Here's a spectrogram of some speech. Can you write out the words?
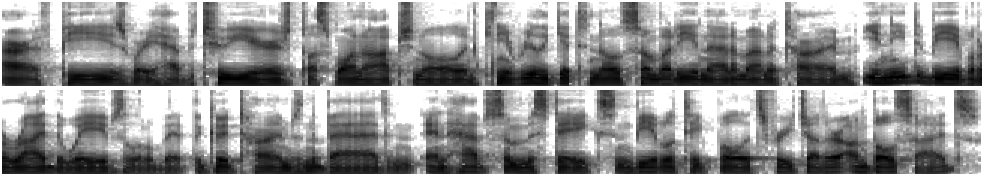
RFPs where you have two years plus one optional, and can you really get to know somebody in that amount of time? You need to be able to ride the waves a little bit, the good times and the bad, and, and have some mistakes and be able to take bullets for each other on both sides.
